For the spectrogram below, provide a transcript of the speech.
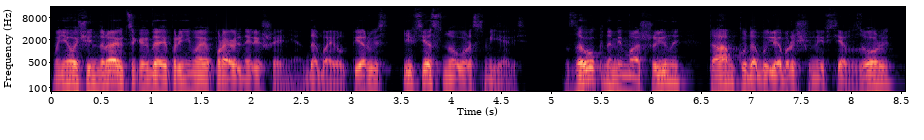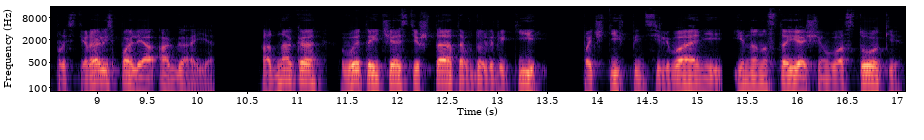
«Мне очень нравится, когда я принимаю правильное решение», – добавил Первис, и все снова рассмеялись. За окнами машины, там, куда были обращены все взоры, простирались поля Агая. Однако в этой части штата вдоль реки почти в Пенсильвании и на настоящем Востоке,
